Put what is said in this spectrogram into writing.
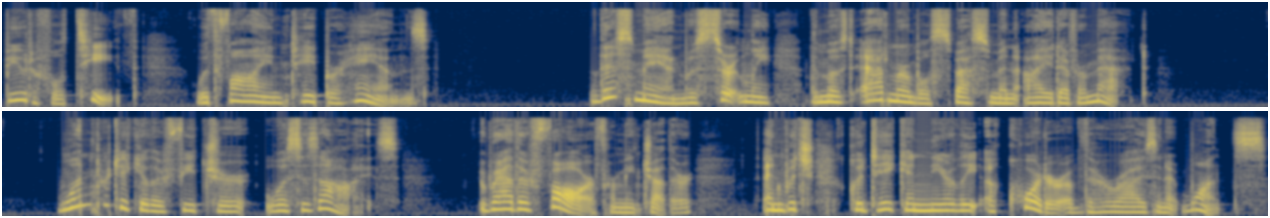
beautiful teeth, with fine taper hands. This man was certainly the most admirable specimen I had ever met. One particular feature was his eyes, rather far from each other, and which could take in nearly a quarter of the horizon at once.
